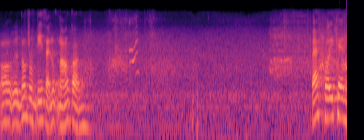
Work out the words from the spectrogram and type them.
ก่อนอื่นต้องโจมตีใส่ลูกน้องก่อน แบ็คเฮอริเคน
